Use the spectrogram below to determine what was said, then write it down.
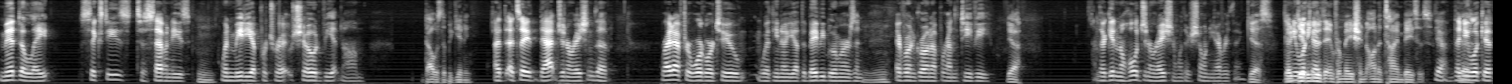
mid to late '60s to '70s Mm, when media portray showed Vietnam. that was the beginning. I'd, I'd say that generation, the right after World War II, with you know you have the baby boomers and Mhm. everyone growing up around the TV. Yeah. They're getting a whole generation where they're showing you everything. Yes, they're you giving you at- the information on a time basis. Yeah. Then Yeah. you look at,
